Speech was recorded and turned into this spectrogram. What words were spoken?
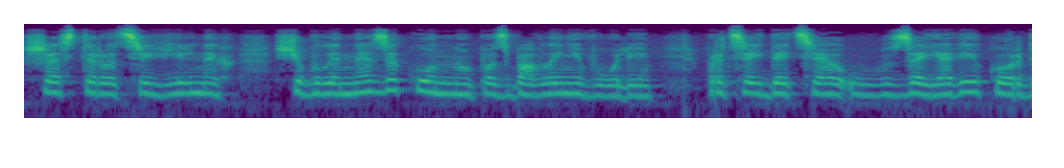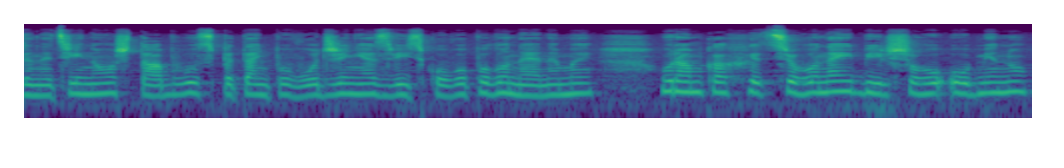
шестеро цивільних, що були незаконно позбавлені волі. Про це йдеться у заяві координаційного штабу з питань поводження з військовополоненими у рамках цього найбільшого обміну,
